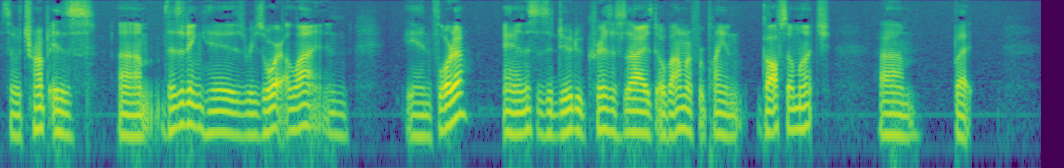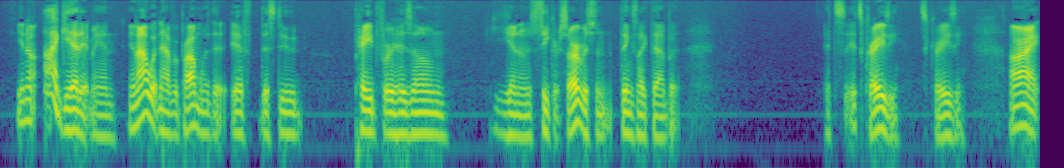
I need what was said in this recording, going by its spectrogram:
So Trump is um, visiting his resort a lot in in Florida, and this is a dude who criticized Obama for playing golf so much. Um, but you know, I get it, man, and I wouldn't have a problem with it if this dude paid for his own, you know, Secret Service and things like that. But it's it's crazy. It's crazy. All right,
